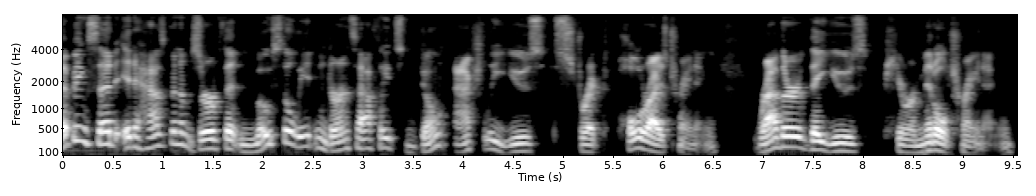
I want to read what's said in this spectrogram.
That being said, it has been observed that most elite endurance athletes don't actually use strict polarized training. Rather, they use pyramidal training.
